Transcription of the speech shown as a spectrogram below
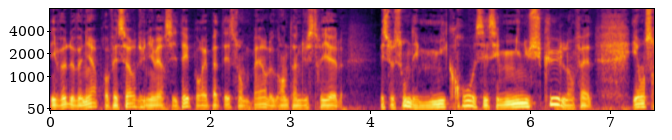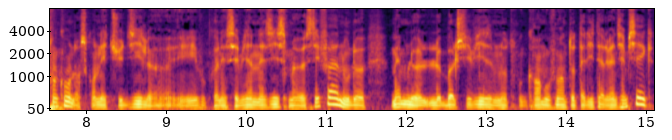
Il veut devenir professeur d'université pour épater son père, le grand industriel. Mais ce sont des micros, c'est minuscule en fait. Et on se rend compte lorsqu'on étudie, le, et vous connaissez bien le nazisme, euh, Stéphane, ou le, même le, le bolchevisme, notre grand mouvement totalitaire du XXe siècle,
